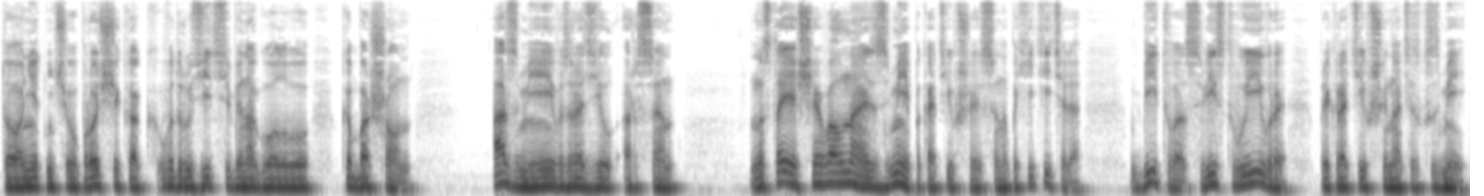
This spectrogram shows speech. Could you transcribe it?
то нет ничего проще, как выдрузить себе на голову кабошон. «А змеи?» — возразил Арсен. «Настоящая волна из змей, покатившаяся на похитителя. Битва, свист Вуивры, прекративший натиск змей.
